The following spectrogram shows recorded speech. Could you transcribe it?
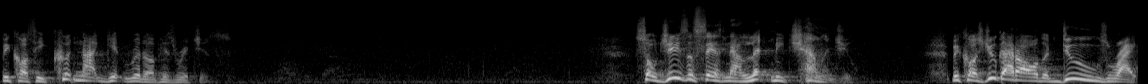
because he could not get rid of his riches. So Jesus says, Now let me challenge you. Because you got all the do's right,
